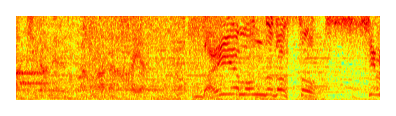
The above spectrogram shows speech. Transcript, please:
諦めるのはまだ早い。ダイヤモンドダストシラ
